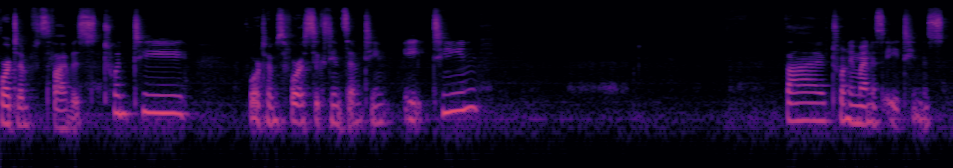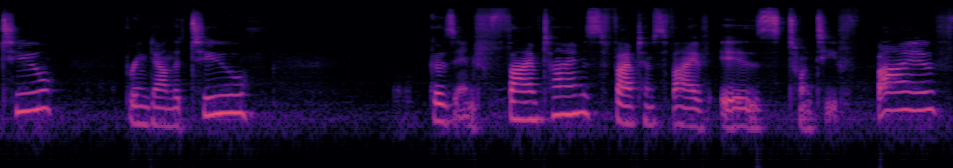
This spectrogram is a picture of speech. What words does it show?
4 times 5 is 20. 4 times 4 is 16, 17, 18. 5, 20 minus 18 is 2. Bring down the 2. Goes in 5 times. 5 times 5 is 25.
